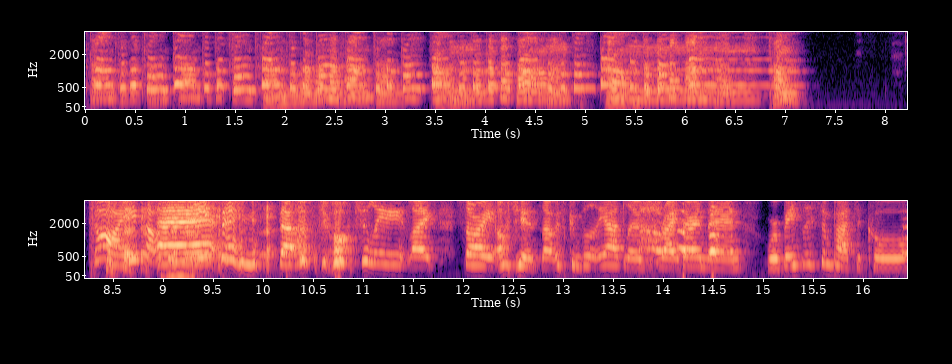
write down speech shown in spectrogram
Prom, prom, prom, prom, prom, prom, prom, prom, prom, prom, prom, prom. Guys, that was amazing. That was totally like, sorry, audience, that was completely ad libbed right there and then. We're basically simpatico.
